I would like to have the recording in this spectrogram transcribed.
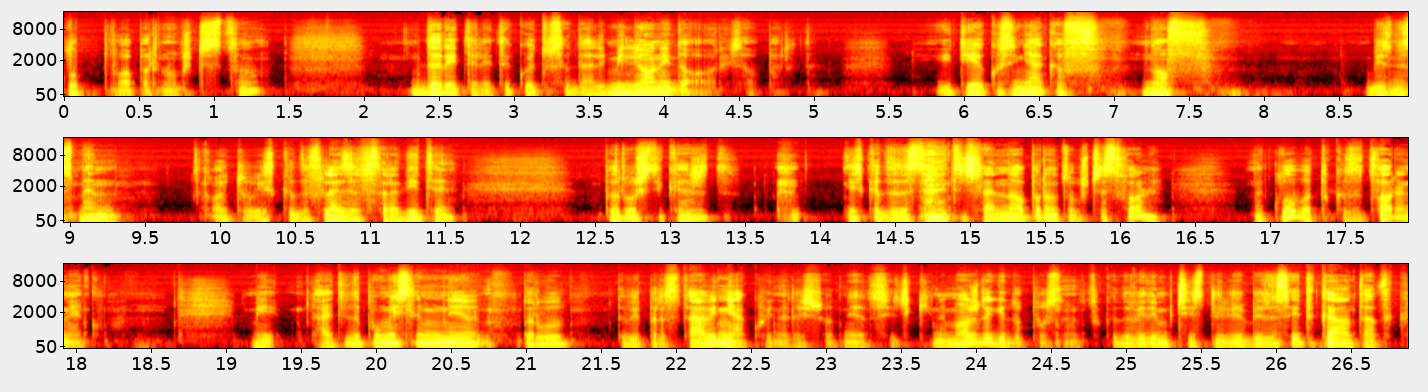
клуб оперно общество. Дарителите, които са дали милиони долари за операта. И ти, ако си някакъв нов бизнесмен, който иска да влезе в средите, първо ще ти кажат, искате да станете член на оперното общество ли? На клуба, тук, затворения клуб. Ми, дайте да помислим ние първо да ви представи някой, нали, защото ние всички не може да ги допуснем тук, да видим чистливия бизнес и така нататък.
